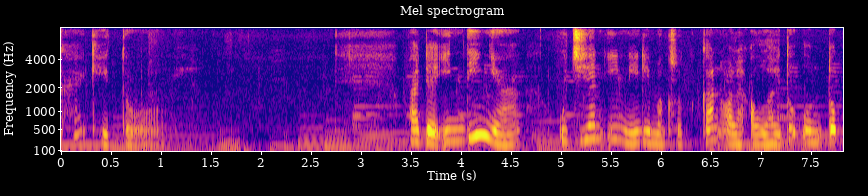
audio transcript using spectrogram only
Kayak gitu. Pada intinya ujian ini dimaksudkan oleh Allah itu untuk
